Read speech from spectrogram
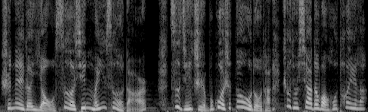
是那个有色心没色胆儿，自己只不过是逗逗他，这就吓得往后退了。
